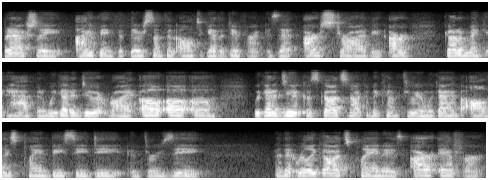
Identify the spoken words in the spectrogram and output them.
But actually, I think that there's something altogether different is that our striving, our got to make it happen. We got to do it right. Oh, oh, oh. We got to do it because God's not going to come through and we got to have all these plan B, C, D, and through Z. And that really God's plan is our effort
